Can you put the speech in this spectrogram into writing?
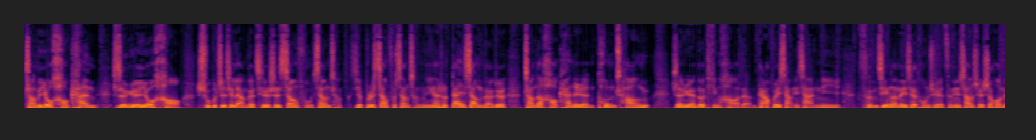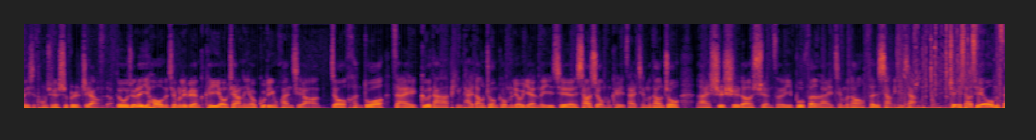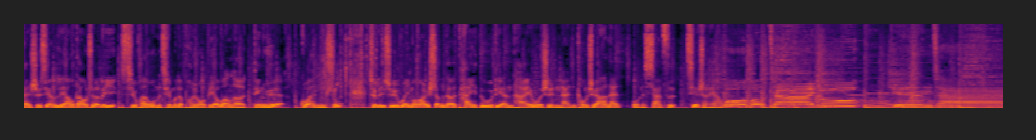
长得又好看，人缘又好，殊不知这两个其实是相辅相成，也不是相辅相成，应该说单向的。就是长得好看的人，通常人缘都挺好的。大家回想一下，你曾经的那些同学，曾经上学时候那些同学，是不是这样的？对我觉得以后我们节目里边可以有这样的一个固定环节啊，就很多在各大平台当中给我们留言的一些消息，我们可以在节目当中来适时的选择一部分来节目当中分享一下。这一小节我们暂时先聊到这里，喜欢我们节目的朋友别忘了订阅关注。这里是为梦而生的态度电台，我是男同学阿南，我们下次接着聊。哦，态度电台。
